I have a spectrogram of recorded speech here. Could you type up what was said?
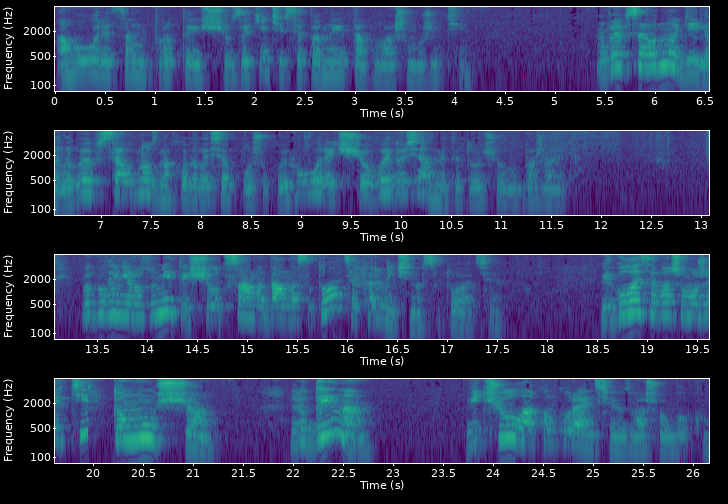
а говорять саме про те, що закінчився певний етап в вашому житті. Ви все одно діяли, ви все одно знаходилися в пошуку і говорять, що ви досягнете того, чого ви бажаєте. Ви повинні розуміти, що от саме дана ситуація, кармічна ситуація, відбулася в вашому житті, тому що людина відчула конкуренцію з вашого боку.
